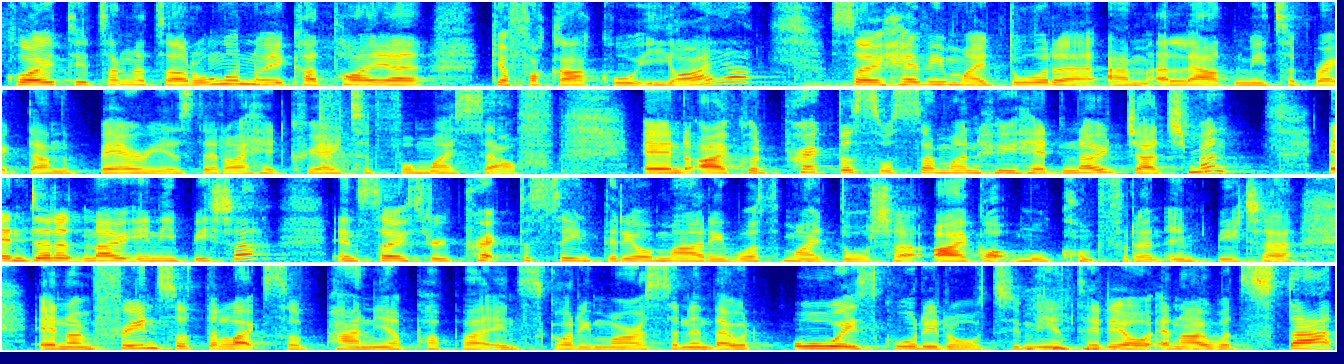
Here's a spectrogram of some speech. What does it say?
ko au te tangata rongonui ka taea kia whakaako i a ia. So having my daughter um, allowed me to break down the barriers that I had created for myself. And I could practice with someone who had no judgement, and didn't know any better. And so through practicing te reo Māori with my daughter, I got more confident and better. And I'm friends with the likes of Pania Papa and Scotty Morrison, and they would always kōrero to me in te reo. And I would start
